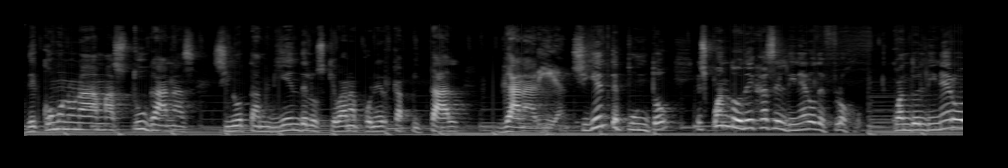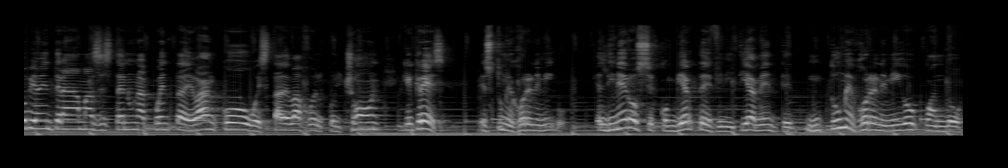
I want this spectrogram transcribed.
de cómo no nada más tú ganas, sino también de los que van a poner capital ganarían. Siguiente punto es cuando dejas el dinero de flojo. Cuando el dinero obviamente nada más está en una cuenta de banco o está debajo del colchón, ¿qué crees? Es tu mejor enemigo. El dinero se convierte definitivamente en tu mejor enemigo cuando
